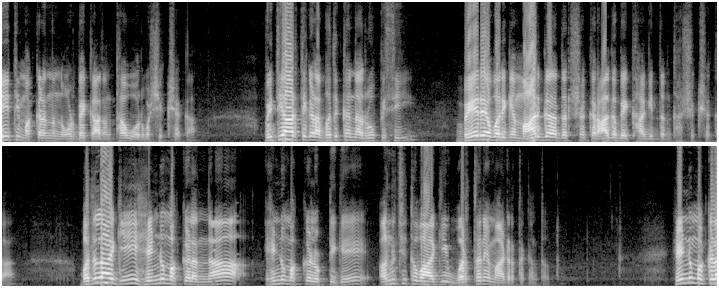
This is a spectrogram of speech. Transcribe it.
ರೀತಿ ಮಕ್ಕಳನ್ನ ನೋಡಬೇಕಾದಂಥ ಓರ್ವ ಶಿಕ್ಷಕ. ವಿದ್ಯಾರ್ಥಿಗಳ ಬದುಕನ್ನು ರೂಪಿಸಿ, ಬೇರೆಯವರಿಗೆ ಮಾರ್ಗದರ್ಶಕರಾಗಬೇಕಾಗಿದ್ದಂಥ ಶಿಕ್ಷಕ. ಬದಲಾಗಿ ಹೆಣ್ಣು ಮಕ್ಕಳನ್ನ, ಹೆಣ್ಣು ಮಕ್ಕಳೊಟ್ಟಿಗೆ ಅನುಚಿತವಾಗಿ ವರ್ತನೆ ಮಾಡಿರ್ತಕ್ಕಂಥದ್ದು. ಹೆಣ್ಣು ಮಕ್ಕಳ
